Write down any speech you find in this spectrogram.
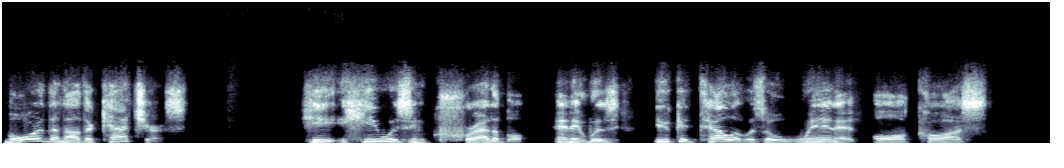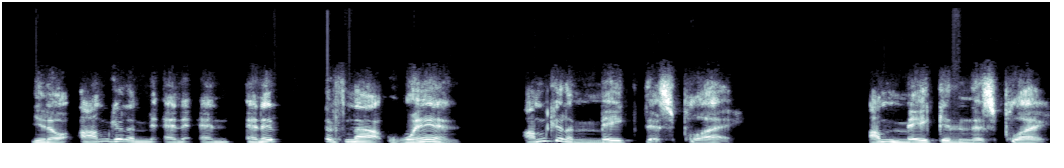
more than other catchers he he was incredible and it was you could tell it was a win at all costs you know i'm gonna and and and if if not win i'm gonna make this play. I'm making this play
